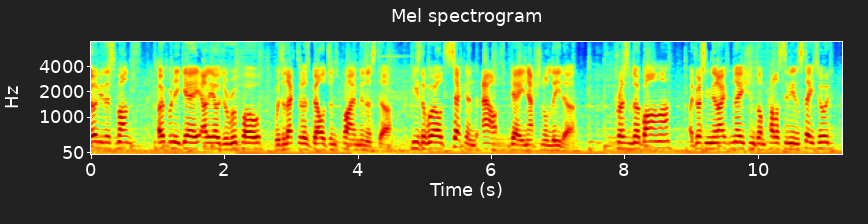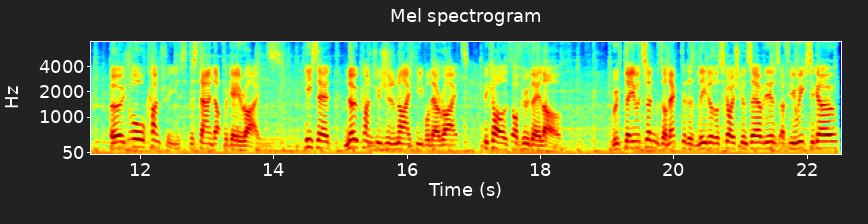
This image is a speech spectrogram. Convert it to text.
Early this month, openly gay Elio Di Rupo was elected as Belgium's Prime Minister. He's the world's second out gay national leader. President Obama, addressing the United Nations on Palestinian statehood, urged all countries to stand up for gay rights. He said no country should deny people their rights because of who they love. Ruth Davidson was elected as leader of the Scottish Conservatives a few weeks ago.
